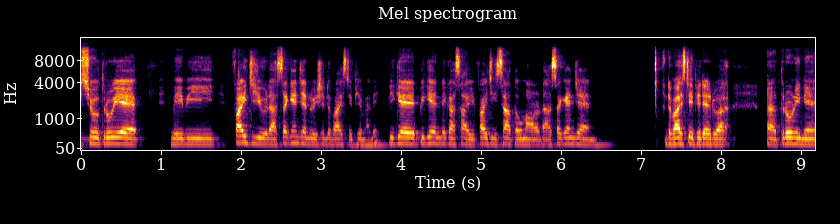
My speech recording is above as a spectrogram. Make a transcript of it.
တချို့သူတို့ရဲ့ maybe 5G ကိုဒါ second generation device တွေဖြစ်မယ်လေပြီးခဲ့ပြီးခဲ့နှစ်ကစပြီး 5G စသုံးလာတော့ဒါ second gen device တွေဖြစ်တဲ့အတွက် အဲသူတို့အနေနဲ့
